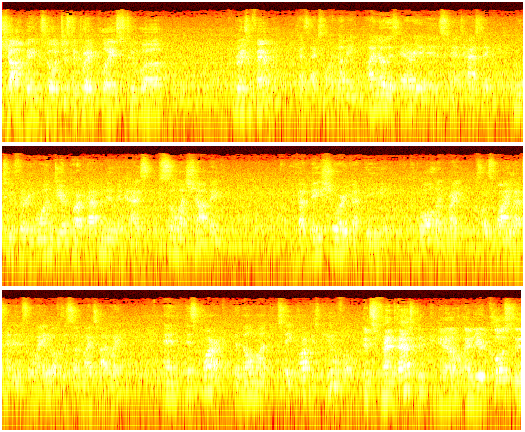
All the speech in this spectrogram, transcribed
shopping, so it's just a great place to uh, raise a family. That's excellent. I mean, I know this area is fantastic. Route 231, Deer Park Avenue, it has so much shopping. You got Bay Shore, you got the, the mall like right close by, about 10 minutes away off the Sunrise Highway. And this park, the Belmont State Park, is beautiful. It's fantastic, you know, and you're close to,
